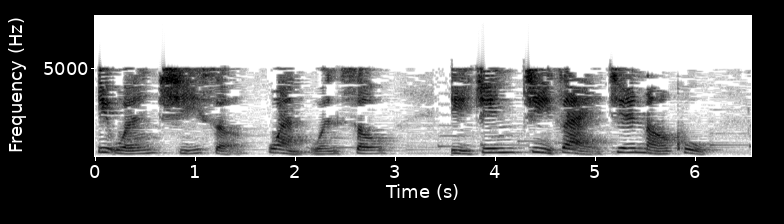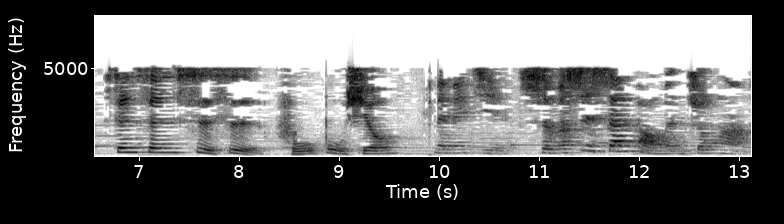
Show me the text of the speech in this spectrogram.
一文喜舍万文收，已经记在监牢库，生生世世福不休。妹妹姐，什么是三宝门中啊？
